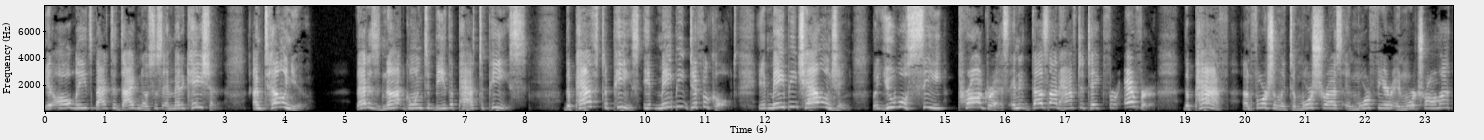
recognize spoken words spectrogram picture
it all leads back to diagnosis and medication. I'm telling you, that is not going to be the path to peace. The path to peace, it may be difficult, it may be challenging, but you will see progress and it does not have to take forever. The path, unfortunately, to more stress and more fear and more trauma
